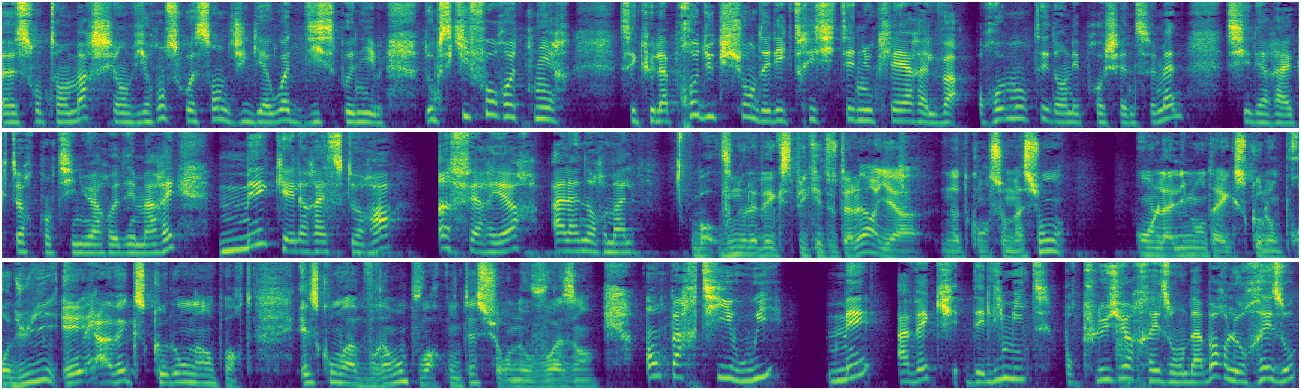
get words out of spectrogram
euh, sont en marche, c'est environ 60 gigawatts disponibles. Donc ce qu'il faut retenir, c'est que la production d'électricité nucléaire, elle va remonter dans les prochaines semaines si les réacteurs continuent à redémarrer, mais qu'elle restera inférieure à la normale. Bon, vous nous l'avez expliqué tout à l'heure, il y a notre consommation, on l'alimente avec ce que l'on produit et avec ce que l'on importe. Est-ce qu'on va vraiment pouvoir compter sur nos voisins? En partie, oui mais avec des limites pour plusieurs raisons. D'abord, le réseau,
